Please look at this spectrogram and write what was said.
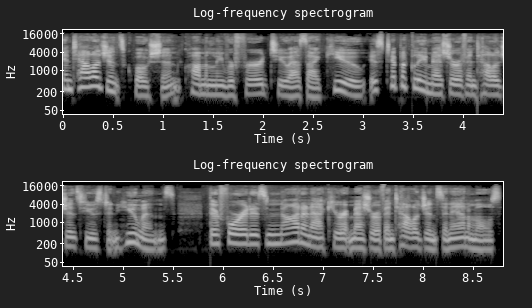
Intelligence quotient, commonly referred to as IQ, is typically a measure of intelligence used in humans. Therefore, it is not an accurate measure of intelligence in animals,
